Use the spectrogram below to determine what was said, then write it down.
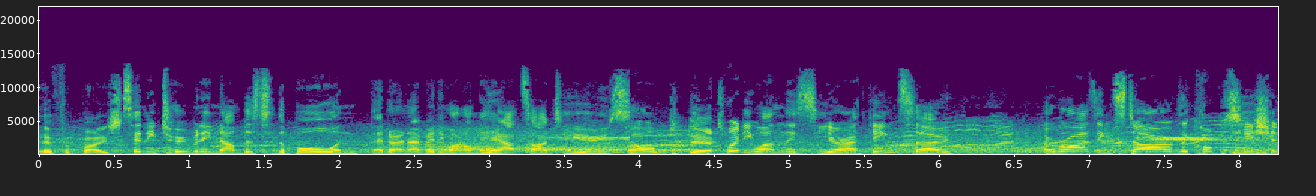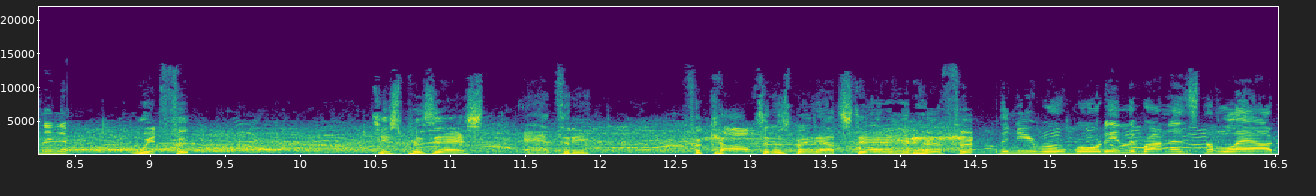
effort-based. Sending too many numbers to the ball and they don't have anyone on the outside to use. Salt. Yeah. 21 this year, I think, so a rising star of the competition. in Whitford dispossessed. Anthony for Carlton has been outstanding in her first. The new rule brought in, the runners not allowed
